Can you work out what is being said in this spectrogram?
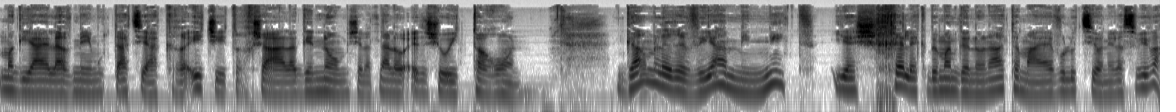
מגיעה אליו ממוטציה אקראית שהתרחשה על הגנום, שנתנה לו איזשהו יתרון. גם לרבייה מינית יש חלק במנגנון ההתאמה האבולוציוני לסביבה.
